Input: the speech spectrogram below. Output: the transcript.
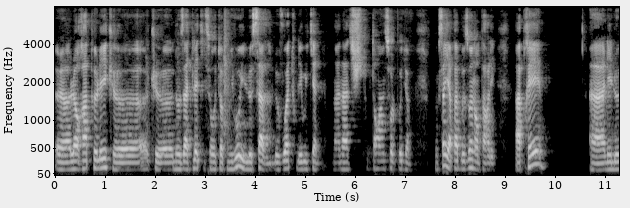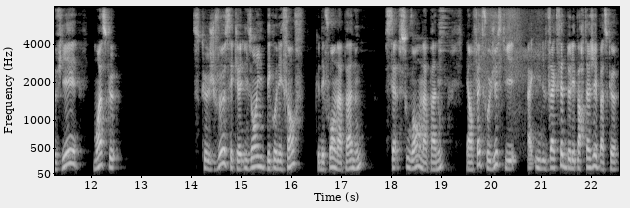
leur rappeler que, que nos athlètes ils sont au top niveau, ils le savent, ils le voient tous les week-ends. On en a tout le temps un sur le podium. Donc ça, il n'y a pas besoin d'en parler. Après, euh, les leviers, moi, ce que, ce que je veux, c'est qu'ils ont des connaissances que des fois, on n'a pas nous. Souvent, on n'a pas nous. Et en fait, il faut juste qu'ils acceptent de les partager parce que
